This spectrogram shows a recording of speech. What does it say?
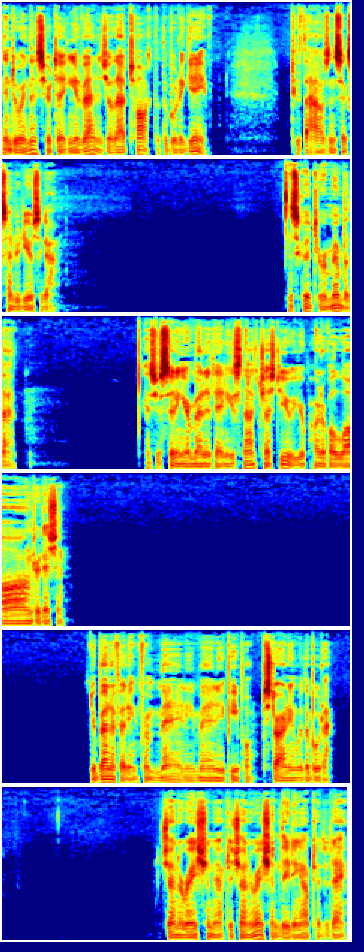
In doing this, you're taking advantage of that talk that the Buddha gave 2,600 years ago. It's good to remember that. As you're sitting here meditating, it's not just you. You're part of a long tradition. You're benefiting from many, many people, starting with the Buddha, generation after generation leading up to today.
